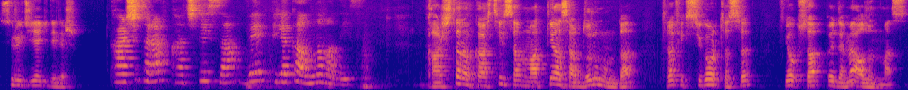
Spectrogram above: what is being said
sürücüye gidilir. karşı taraf kaçtıysa ve plaka alınamadıysa, Karşı taraf kaçtıysa maddi hasar durumunda trafik sigortası yoksa ödeme alınmaz.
